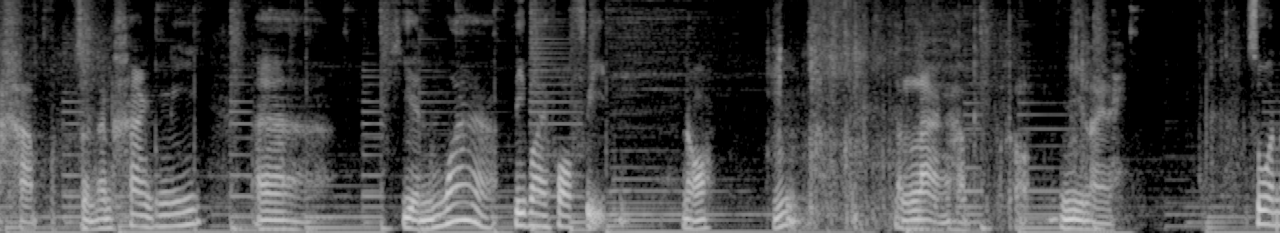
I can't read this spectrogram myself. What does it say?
นะครับ ส่วนด้านข้างตรงนี้ เขียนว่า Levi for Feet เนาะด้านล่างครับก็มีอะไรนะส่วน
